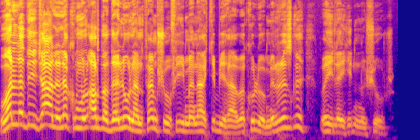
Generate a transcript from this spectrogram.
Huvellezî ceale lekumul arda delûlen femşû fî menâkibiha ve kulû min rizqih ve ileyhin nuşûr.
